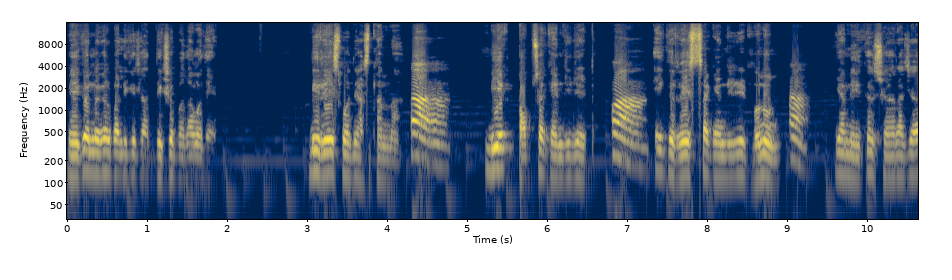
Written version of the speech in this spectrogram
मेहकर नगरपालिकेच्या अध्यक्ष पदामध्ये मी रेसमध्ये असताना मी एक टॉपचा कॅन्डिडेट एक रेसचा कॅन्डिडेट म्हणून या मेहकर शहराच्या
